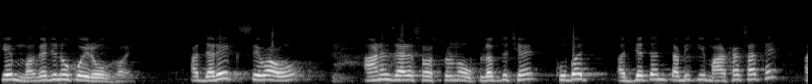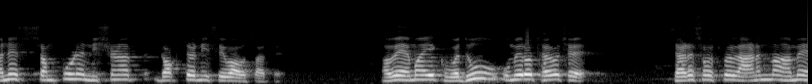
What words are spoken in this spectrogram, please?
કે મગજનો કોઈ રોગ હોય. આ દરેક સેવાઓ આણંદ ઝાડસ હોસ્પિટલમાં ઉપલબ્ધ છે. ખૂબ જ અદ્યતન તબીકી માળખા સાથે અને સંપૂર્ણ નિષ્ણાત ડૉક્ટરની સેવાઓ સાથે. હવે એમાં એક વધુ ઉમેરો થયો છે. ઝાડસ હોસ્પિટલ આણંદમાં અમે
